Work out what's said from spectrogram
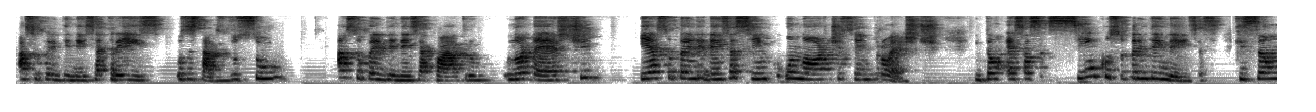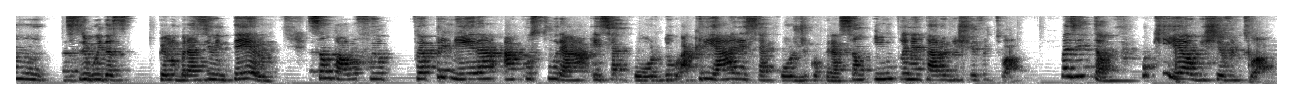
A Superintendência 3, os estados do Sul. A Superintendência 4, o Nordeste. E a Superintendência 5, o Norte e Centro-Oeste. Então, essas cinco superintendências, que são distribuídas pelo Brasil inteiro, São Paulo foi, foi a primeira a costurar esse acordo, a criar esse acordo de cooperação e implementar o guichê virtual. Mas então, o que é o guichê virtual?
